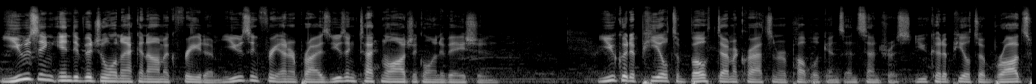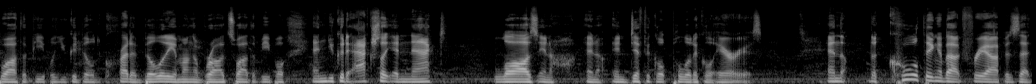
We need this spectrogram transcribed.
using individual and economic freedom, using free enterprise, using technological innovation, you could appeal to both Democrats and Republicans and centrists. You could appeal to a broad swath of people. You could build credibility among a broad swath of people, and you could actually enact laws in in, in difficult political areas. And the, the cool thing about FreeOpp is that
